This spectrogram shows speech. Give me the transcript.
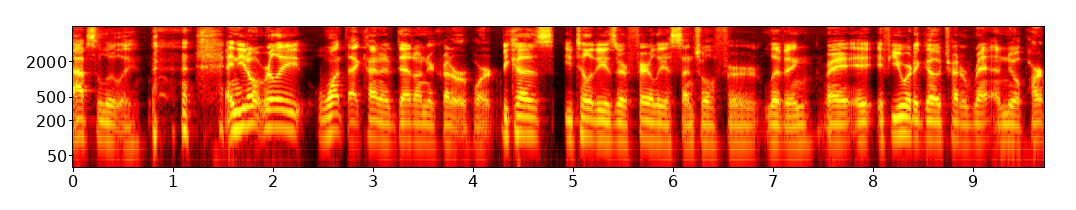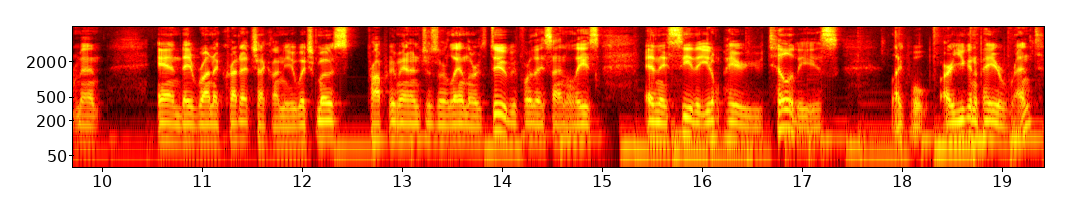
Absolutely. and you don't really want that kind of debt on your credit report because utilities are fairly essential for living, right? If you were to go try to rent a new apartment and they run a credit check on you, which most property managers or landlords do before they sign a lease, and they see that you don't pay your utilities, like, well, are you going to pay your rent?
